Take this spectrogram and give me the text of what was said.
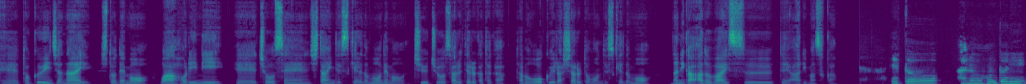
えー得意じゃない人でもワーホリに、えー挑戦したいんですけれども、でも躊躇されている方が多分多くいらっしゃると思うんですけれども、何かアドバイスってありますか？えっと、あの、本当に、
